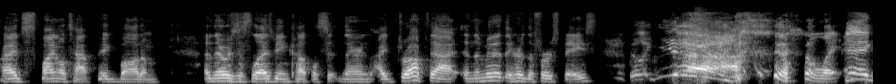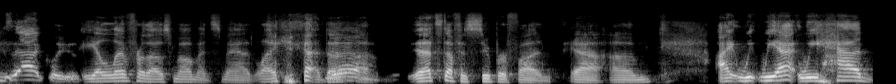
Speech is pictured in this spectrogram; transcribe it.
I had Spinal Tap, Big Bottom, and there was this lesbian couple sitting there, and I dropped that, and the minute they heard the first bass, they're like, "Yeah!" I'm like, "Exactly." you live for those moments man like yeah, the, Yeah. um, that stuff is super fun yeah um i we we had, we had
